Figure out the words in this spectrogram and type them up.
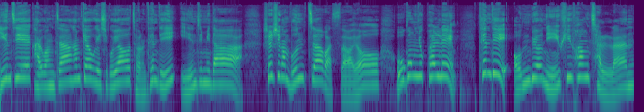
이은지의 가요광장 함께하고 계시고요. 저는 텐디 이은지입니다. 실시간 문자 왔어요. 5068님, 텐디 언변이 휘황찬란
